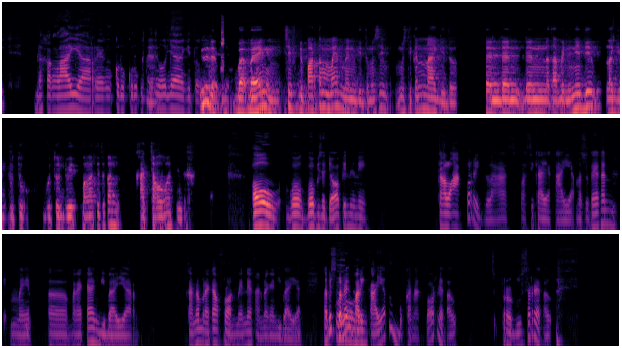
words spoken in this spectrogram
belakang layar, yang kru-kru Iya. kecilnya gitu. Udah ba- bayangin chief departemen men gitu mesti mesti kena gitu dan dan dan notabene dia lagi butuh butuh duit banget itu kan kacau banget gitu oh gue gue bisa jawab ini nih kalau aktor ya jelas pasti kaya kaya maksudnya kan main, eh, mereka yang dibayar karena mereka frontman-nya kan mereka yang dibayar tapi sebenarnya yang Hmm. paling kaya tuh bukan aktornya tahu produsernya tahu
